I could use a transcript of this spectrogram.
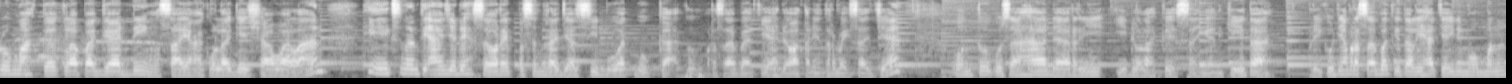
rumah ke Kelapa Gading. Sayang aku lagi syawalan. Hiks, nanti aja deh sore pesen Rajasi buat buka. Tuh, persahabat ya, doakan yang terbaik saja untuk usaha dari idola kesayangan kita. Berikutnya persahabat kita lihat ya ini momen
